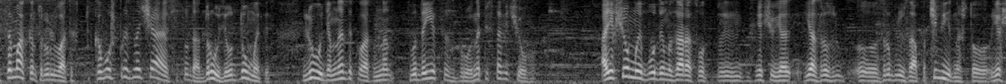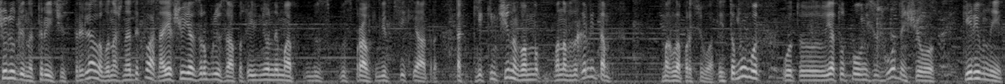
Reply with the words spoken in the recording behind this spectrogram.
сама контролювати, кого ж призначаються туди. Друзі, от думайтесь, людям неадекватно видається зброя. На підставі чого? А якщо ми будемо зараз, от е, якщо я, я е, зроблю запит, очевидно, що якщо людина тричі стріляла, вона ж неадекватна. А якщо я зроблю запит і в нього немає справки від психіатра, так яким чином вам- вона взагалі там могла працювати? І тому от, от, е, я тут повністю згоден, що керівник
